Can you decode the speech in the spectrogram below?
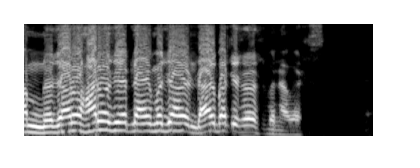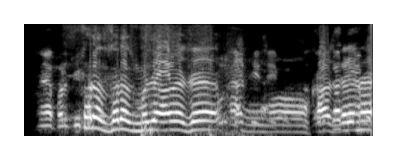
આમ નજારો સારો છે એટલે મજા આવે દાળ બાટી સરસ બનાવે સરસ સરસ મજા આવે છે. ખાસ કરીને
